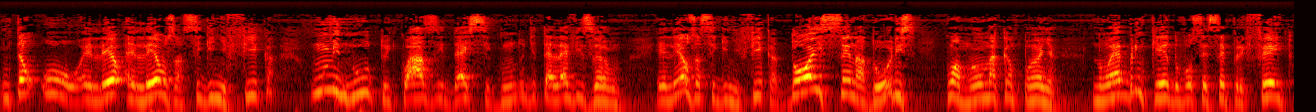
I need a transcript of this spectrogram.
então o Eleu, Eleusa significa um minuto e quase dez segundos de televisão. Eleusa significa dois senadores com a mão na campanha. Não é brinquedo você ser prefeito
